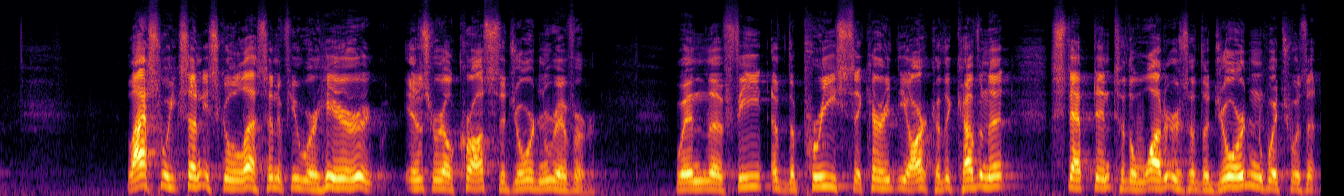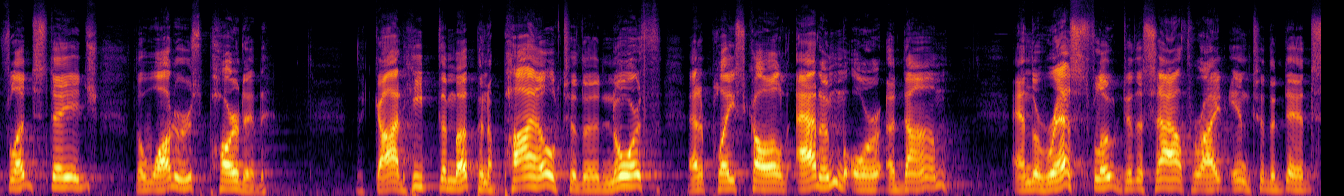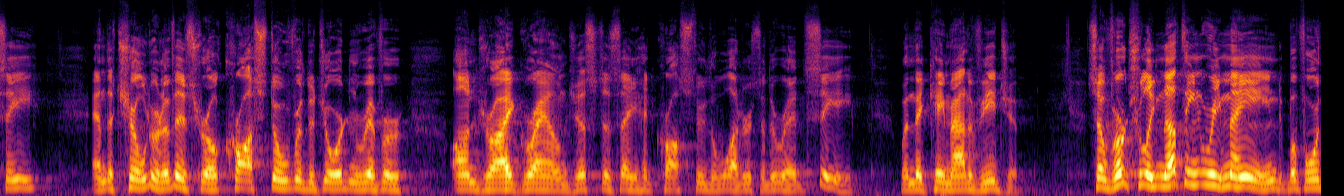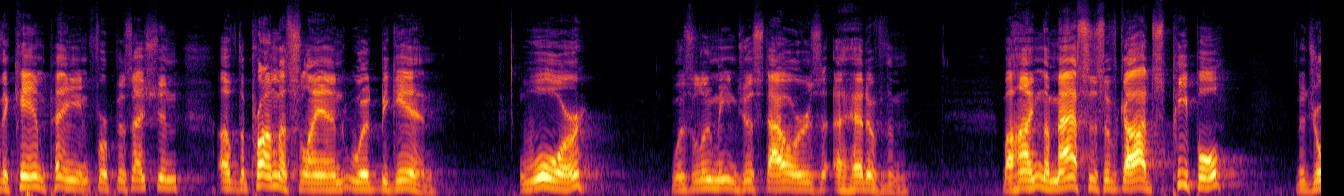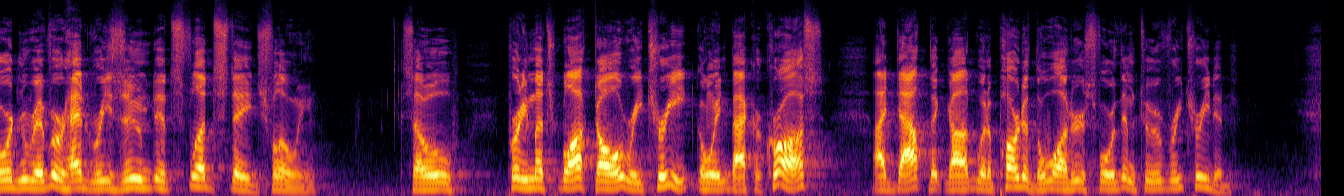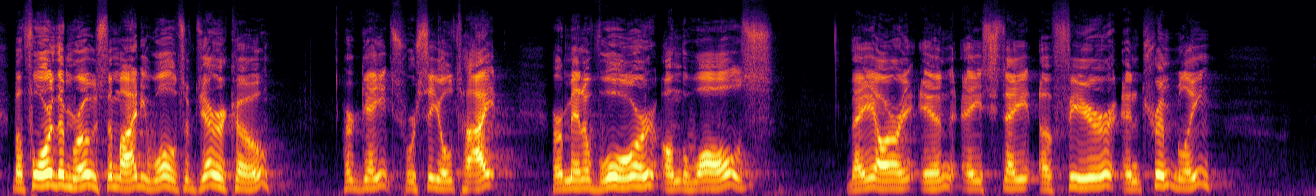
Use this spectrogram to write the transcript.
Last week's Sunday school lesson, if you were here, Israel crossed the Jordan River. When the feet of the priests that carried the Ark of the Covenant stepped into the waters of the Jordan, which was at flood stage, the waters parted. God heaped them up in a pile to the north at a place called Adam or Adam, and the rest flowed to the south right into the Dead Sea. And the children of Israel crossed over the Jordan River on dry ground, just as they had crossed through the waters of the Red Sea when they came out of Egypt. So, virtually nothing remained before the campaign for possession of the promised land would begin. War was looming just hours ahead of them. Behind the masses of God's people, the Jordan River had resumed its flood stage flowing. So, pretty much blocked all retreat going back across. I doubt that God would have parted the waters for them to have retreated. Before them rose the mighty walls of Jericho. Her gates were sealed tight, her men of war on the walls. They are in a state of fear and trembling,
